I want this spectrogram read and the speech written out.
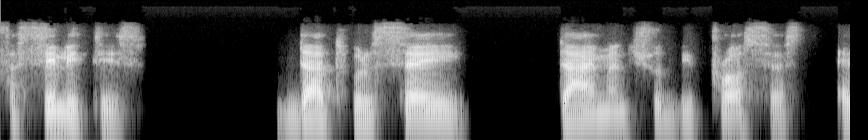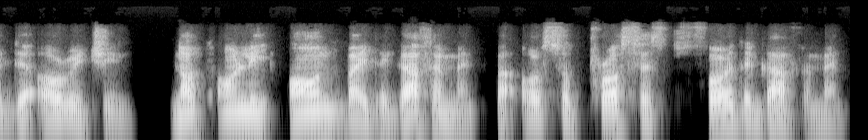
facilities that will say diamonds should be processed at the origin, not only owned by the government, but also processed for the government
